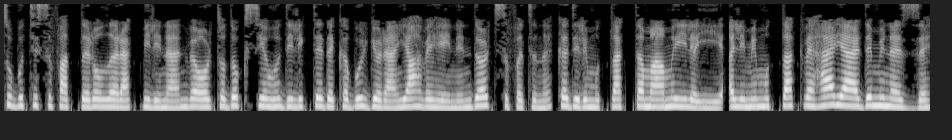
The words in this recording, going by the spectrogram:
subuti sıfatları olarak bilinen ve Ortodoks Yahudilikte de kabul gören Yahvehe'nin dört sıfatını, kadiri mutlak, tamamıyla iyi, alimi mutlak ve her yerde münezzeh,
